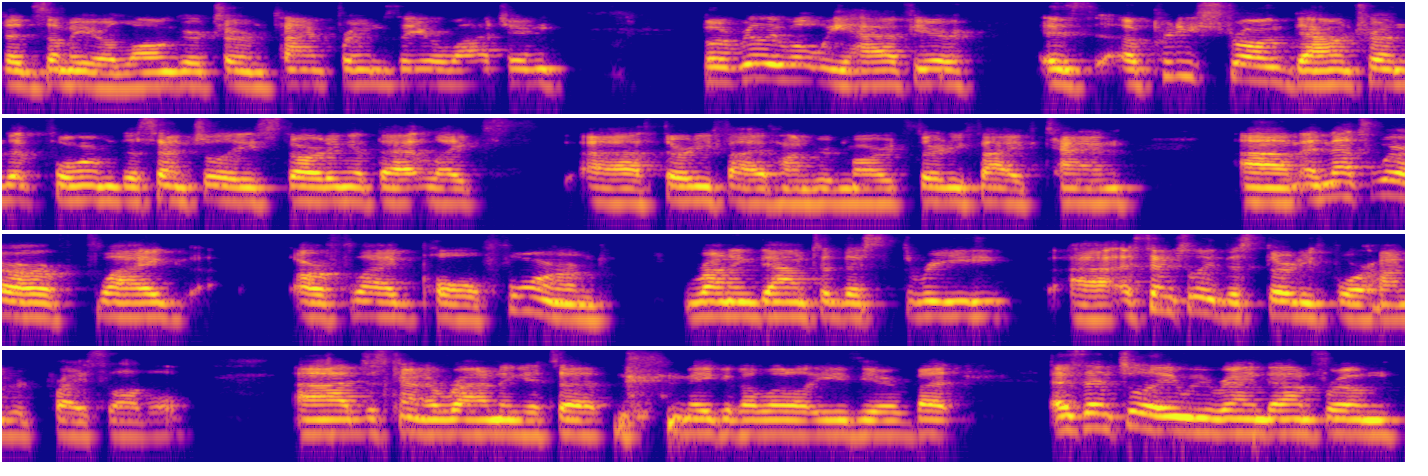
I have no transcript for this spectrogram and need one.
than some of your longer term time frames that you're watching. But really what we have here is a pretty strong downtrend that formed essentially starting at that like uh, 3,500 mark, 3,510. Um, and that's where our flag, our flag pole formed running down to this three, uh, essentially this 3,400 price level. Uh, just kind of rounding it to make it a little easier. But essentially we ran down from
